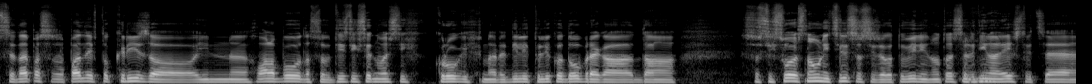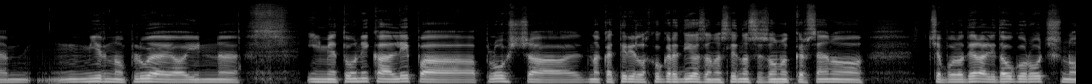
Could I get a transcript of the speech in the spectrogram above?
sedaj pa so zapadli v to krizo in hvala Bogu, da so v tistih 27 krogih naredili toliko dobrega, da so si svoj osnovni cilj zagotovili, no, to je sredina uh -huh. lestvice, mirno plujejo in, in je to neka lepa plošča, na kateri lahko gradijo za naslednjo sezono, ker vseeno če bodo delali dolgoročno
